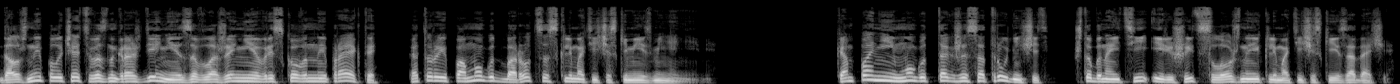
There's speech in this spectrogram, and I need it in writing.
должны получать вознаграждение за вложение в рискованные проекты, которые помогут бороться с климатическими изменениями. Компании могут также сотрудничать, чтобы найти и решить сложные климатические задачи.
